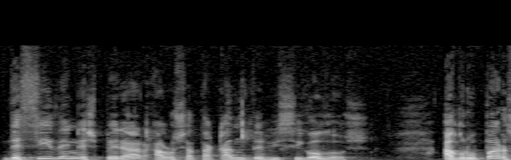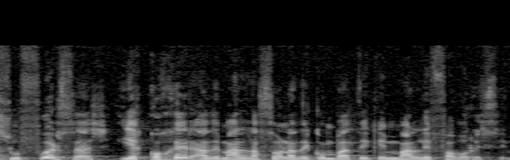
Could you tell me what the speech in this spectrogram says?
deciden esperar a los atacantes visigodos, agrupar sus fuerzas y escoger además la zona de combate que más les favorece.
